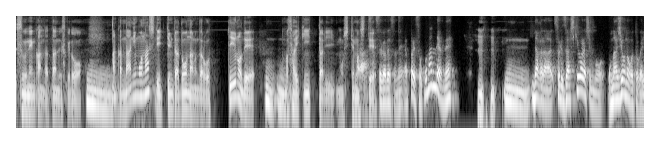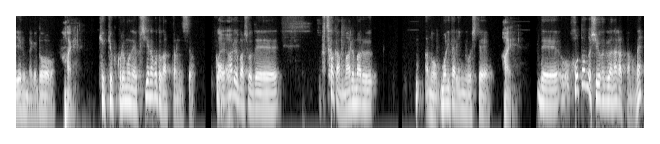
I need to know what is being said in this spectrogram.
数年間だったんですけど、うんなんか何もなしで行ってみたらどうなるんだろうっていうので、うんうんなんか最近行ったりもしてましてあさ。すがですね。やっぱりそこなんだよね。うん。だから、それ座敷わらしにも同じようなことが言えるんだけど、はい。結局これもね、不思議なことがあったんですよ。これ、ある場所で2日間丸々、あの、モニタリングをして、はい。で、ほとんど収穫がなかったのね。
